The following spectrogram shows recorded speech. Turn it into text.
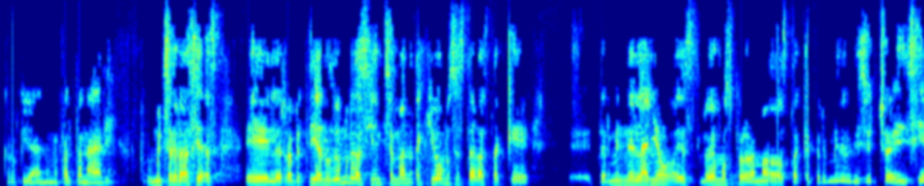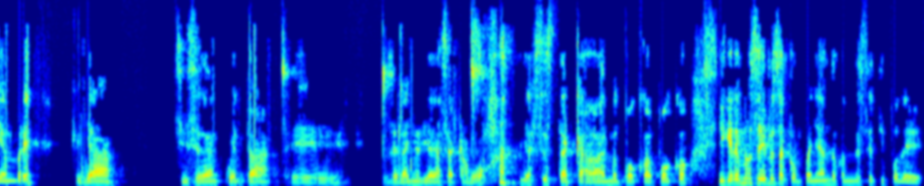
creo que ya no me falta nadie. Pues muchas gracias. Eh, les repetía, nos vemos la siguiente semana. Aquí vamos a estar hasta que eh, termine el año. Es, lo hemos programado hasta que termine el 18 de diciembre, que ya, si se dan cuenta, eh, pues el año ya se acabó, ya se está acabando poco a poco y queremos seguirlos acompañando con este tipo de,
